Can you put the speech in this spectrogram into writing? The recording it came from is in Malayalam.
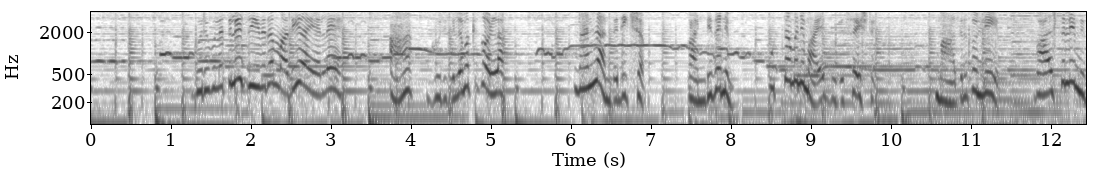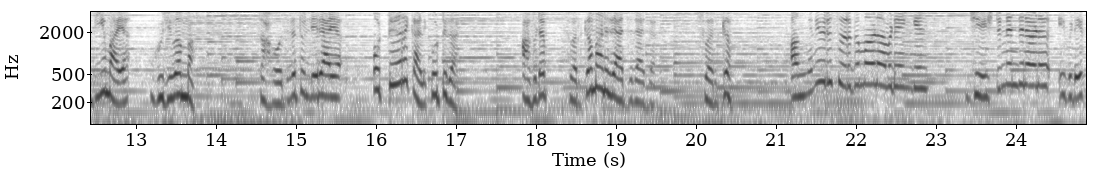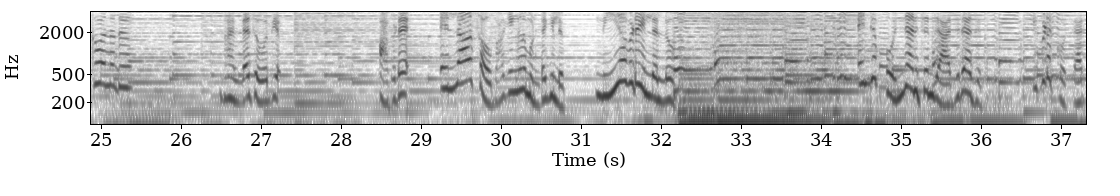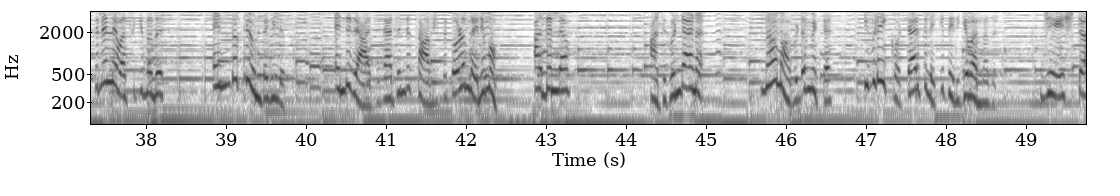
ഗുരുകുലത്തിലെ ജീവിതം മതിയായല്ലേ? ആ ഗുരുകുലമൊക്കെ കൊള്ളാം. നല്ല അന്തരീക്ഷം. പണ്ഡിതനും ഉത്തമനുമായ ഗുരുശ്രേഷ്ഠൻ. മാതൃതുല്യയും വാത്സല്യനിധിയുമായ ഗുരുവമ്മ. സഹോദര തുല്യരായ ഒട്ടേറെ കളിക്കൂട്ടുകാർ. അവിടെ സ്വർഗമാണ് രാജരാജ. സ്വർഗം അങ്ങനെ ഒരു സ്വർഗമാണ് അവിടെയെങ്കിൽ ജ്യേഷ്ഠൻ എന്തിനാണ് ഇവിടേക്ക് വന്നത്? നല്ല ചോദ്യം. അവിടെ എല്ലാ സൗഭാഗ്യങ്ങളും ഉണ്ടെങ്കിലും നീ അവിടെ ഇല്ലല്ലോ. എന്റെ പൊന്നനുജൻ രാജരാജൻ ഇവിടെ കൊട്ടാരത്തിലല്ലേ വസിക്കുന്നത്? എന്തൊക്കെ ഉണ്ടെങ്കിലും എന്റെ രാജരാജന്റെ സാമീപ്യത്തോളം വരുമോ? അതെല്ലാം. അതുകൊണ്ടാണ് നാം അവിടം വിട്ട് ഇവിടെ ഈ കൊട്ടാരത്തിലേക്ക് തിരികെ വന്നത്. ജ്യേഷ്ഠ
